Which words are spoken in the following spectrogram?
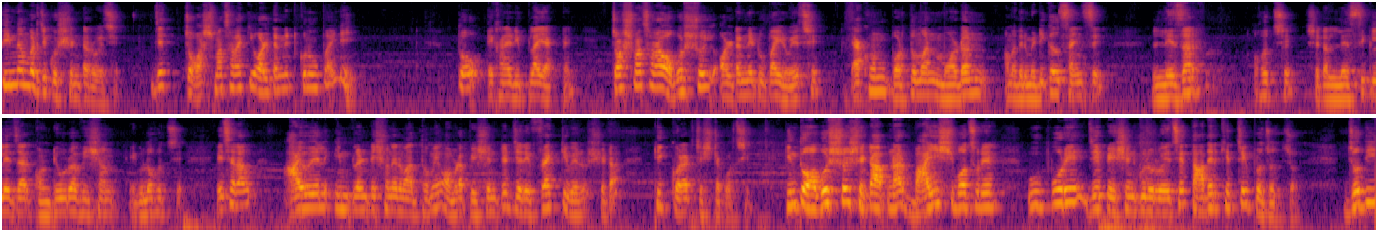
তিন নম্বর যে কোশ্চেনটা রয়েছে, যে চশমা ছাড়া কি অল্টারনেট কোনো উপায় নেই? তো এখানে রিপ্লাই একটাই। চশমা ছাড়া অবশ্যই অল্টারনেট উপায় রয়েছে। এখন বর্তমান মডার্ন আমাদের মেডিকেল সায়েন্সে লেজার হচ্ছে, সেটা লেসিক লেজার কন্টিউরা ভিশন এগুলো হচ্ছে। এছাড়াও আইওএল ইমপ্লান্টেশনের মাধ্যমে আমরা পেশেন্টের যে রিফ্র্যাক্টিভ সেটা ঠিক করার চেষ্টা করছি। কিন্তু অবশ্যই সেটা আপনার বাইশ বছরের উপরে যে পেশেন্টগুলো রয়েছে, তাদের ক্ষেত্রেই প্রযোজ্য। যদি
